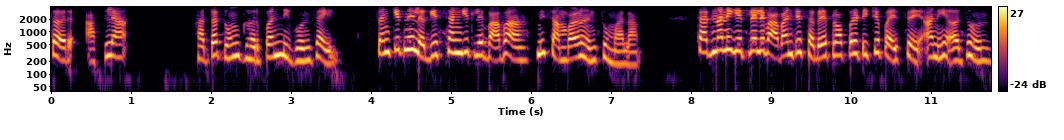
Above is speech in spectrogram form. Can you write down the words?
तर आपल्या हातातून घर पण निघून जाईल. संकेतने लगेच सांगितले बाबा मी सांभाळून तुम्हाला. साधनाने घेतलेले बाबांचे सगळे प्रॉपर्टीचे पैसे आणि अजून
